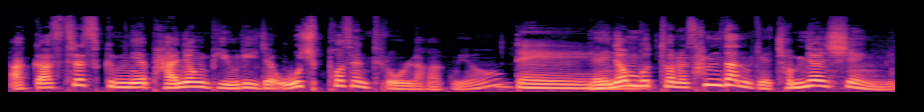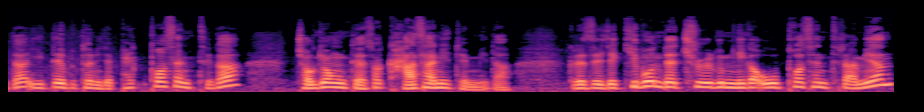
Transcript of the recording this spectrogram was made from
아까 스트레스 금리의 반영 비율이 이제 50%로 올라가고요. 네. 내년부터는 3단계 전면 시행입니다. 이때부터는 이제 100%가 적용돼서 가산이 됩니다. 그래서 이제 기본 대출 금리가 5%라면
